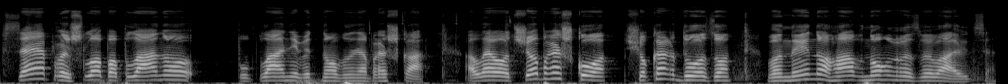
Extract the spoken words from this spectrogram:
Все пройшло по плану, по плані відновлення Брашка. Але от що Брашко, що Кардозо, вони нога в ногу розвиваються.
